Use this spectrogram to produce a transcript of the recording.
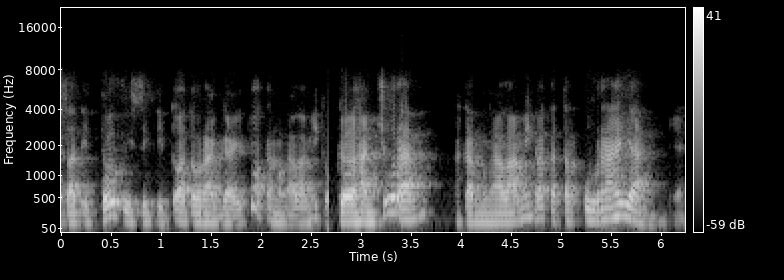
saat itu fisik itu atau raga itu akan mengalami kehancuran, akan mengalami keteruraian. Ya.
